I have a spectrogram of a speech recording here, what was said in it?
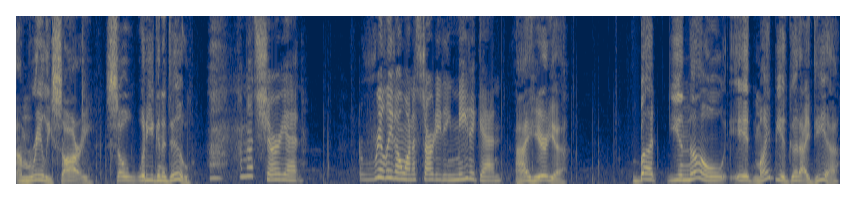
I'm really sorry. So, what are you gonna do? I'm not sure yet. I really don't want to start eating meat again. I hear ya. But, you know, it might be a good idea.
